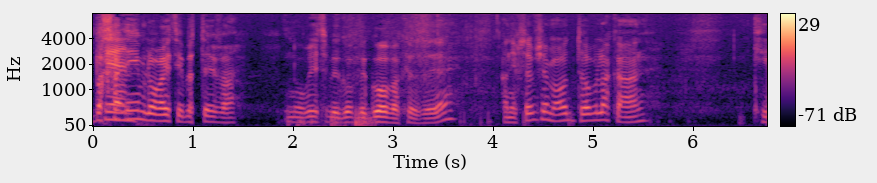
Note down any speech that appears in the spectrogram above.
בחיים לא ראיתי בטבע נורית בגו- בגובה כזה. אני חושב שמאוד טוב לה כאן, כי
